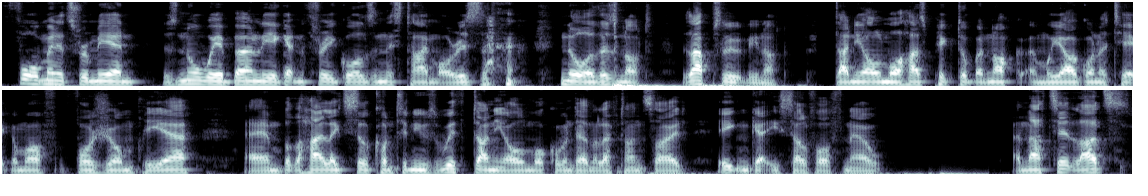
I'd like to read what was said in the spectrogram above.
Four minutes remain. There's no way Burnley are getting three goals in this time, or is there? no, there's not. There's absolutely not. Dani Olmo has picked up a knock, and we are going to take him off for Jean Pierre. Um, but the highlight still continues with Dani Olmo coming down the left hand side. He can get himself off now. And that's it, lads.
